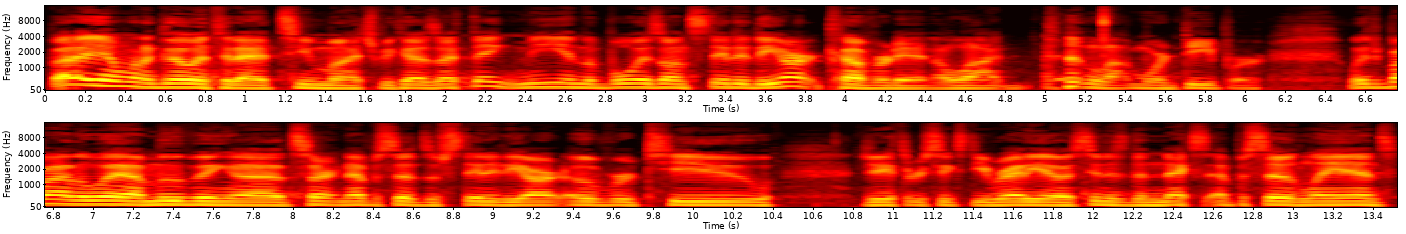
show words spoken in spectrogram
But I didn't want to go into that too much because I think me and the boys on State of the Art covered it a lot, a lot more deeper. Which, by the way, I'm moving uh, certain episodes of State of the Art over to J360 Radio as soon as the next episode lands.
